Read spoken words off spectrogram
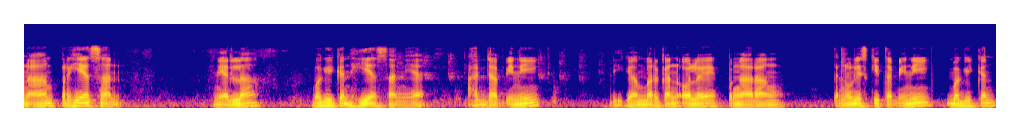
nah perhiasan. Ini adalah bagikan hiasan ya. Adab ini digambarkan oleh pengarang penulis kitab ini bagikan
